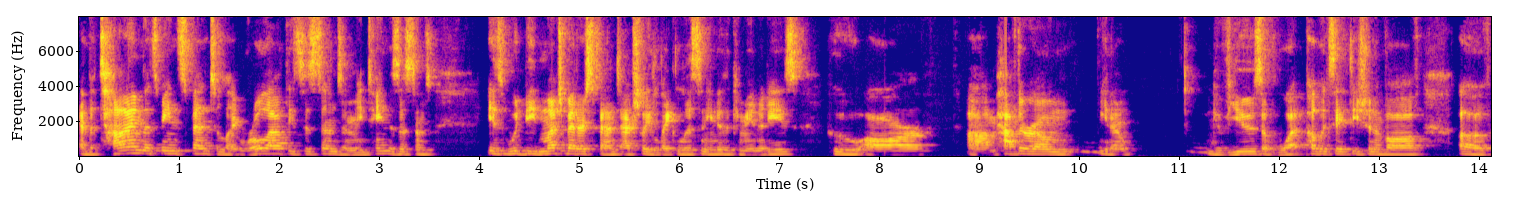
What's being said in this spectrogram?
and the time that's being spent to like roll out these systems and maintain the systems is would be much better spent actually like listening to the communities who are um, have their own you know views of what public safety should involve of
